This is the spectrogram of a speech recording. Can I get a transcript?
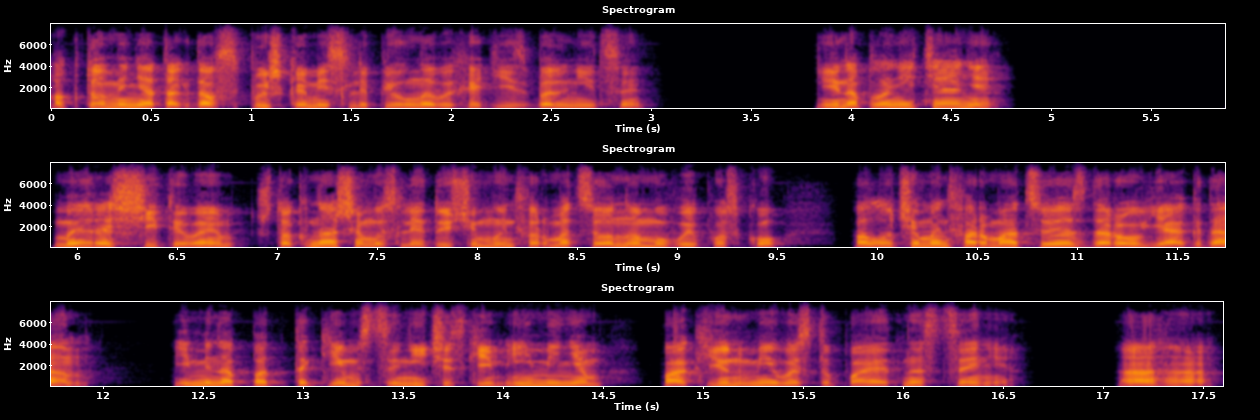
А кто меня тогда вспышками слепил на выходе из больницы? Инопланетяне? Мы рассчитываем, что к нашему следующему информационному выпуску получим информацию о здоровье Агдан. Именно под таким сценическим именем Пак Юнми выступает на сцене. Ага,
